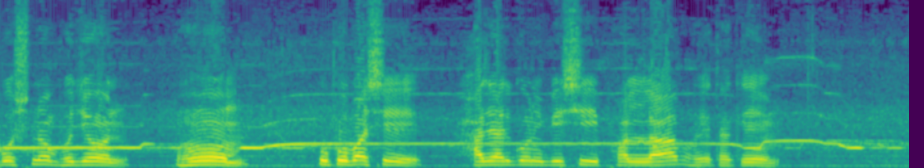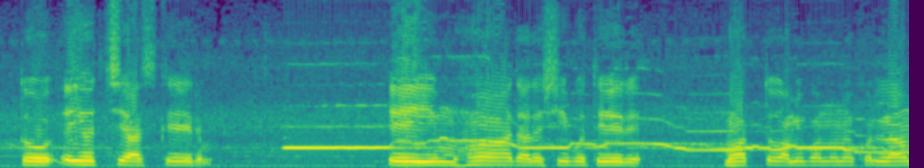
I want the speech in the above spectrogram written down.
বৈষ্ণব ভোজন, হোম, উপবাসে হাজার গুণ বেশি ফল লাভ হয়ে থাকে। তো এই হচ্ছে আজকের এই মহা দ্বাদশী ব্রতের মহত্ব আমি বর্ণনা করলাম।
